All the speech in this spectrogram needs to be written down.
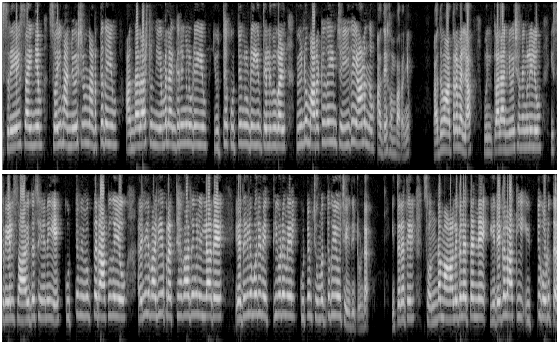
ഇസ്രയേൽ സൈന്യം സ്വയം അന്വേഷണം നടത്തുകയും അന്താരാഷ്ട്ര നിയമലംഘനങ്ങളുടെയും യുദ്ധക്കുറ്റങ്ങളുടെയും തെളിവുകൾ വീണ്ടും മറക്കുകയും ചെയ്യുകയാണെന്നും അദ്ദേഹം പറഞ്ഞു. അതുമാത്രമല്ല മുൻകാല അന്വേഷണങ്ങളിലും ഇസ്രയേൽ സായുധ സേനയെ കുറ്റവിമുക്തരാക്കുകയോ അല്ലെങ്കിൽ വലിയ പ്രത്യാഘാതങ്ങളില്ലാതെ ഏതെങ്കിലും ഒരു വ്യക്തിയുടെ മേൽ കുറ്റം ചുമത്തുകയോ ചെയ്തിട്ടുണ്ട്. ഇത്തരത്തിൽ സ്വന്തം ആളുകളെ തന്നെ ഇരകളാക്കി ഇട്ടുകൊടുത്ത്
